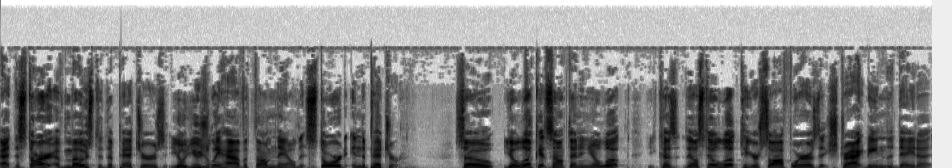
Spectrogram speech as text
at the start of most of the pictures, you'll usually have a thumbnail that's stored in the picture. So you'll look at something and you'll look because they'll still look to your software as extracting the data.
